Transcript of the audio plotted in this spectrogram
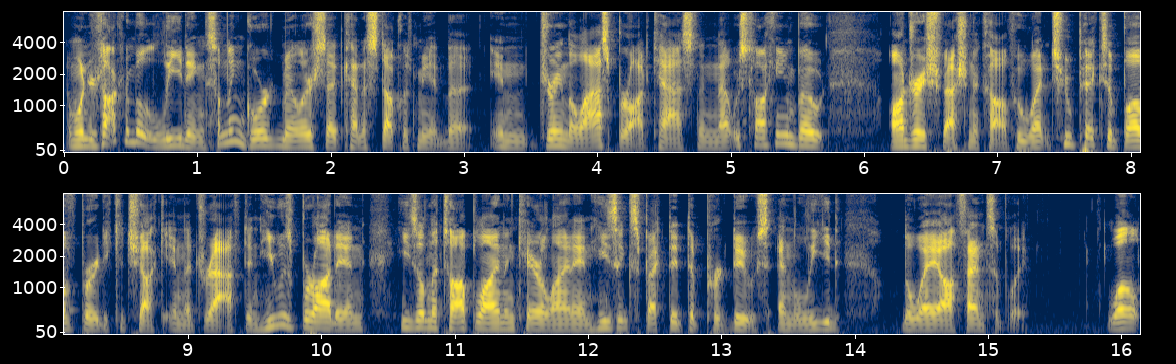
And when you're talking about leading, something Gord Miller said kind of stuck with me the in during the last broadcast, and that was talking about Andrei Svechnikov, who went two picks above Brady Tkachuk in the draft. And he was brought in, he's on the top line in Carolina, and he's expected to produce and lead the way offensively. Well,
